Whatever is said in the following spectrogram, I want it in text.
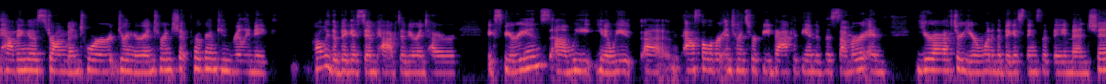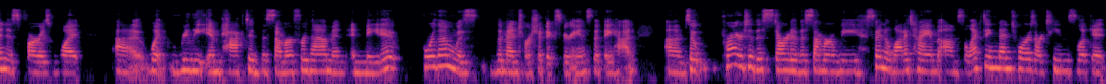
having a strong mentor during your internship program can really make probably the biggest impact of your entire experience. Um, we, you know, we uh, ask all of our interns for feedback at the end of the summer, and year after year, one of the biggest things that they mention as far as what uh, what really impacted the summer for them and, and made it for them was the mentorship experience that they had. Um, so prior to the start of the summer, we spend a lot of time um, selecting mentors. Our teams look at,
